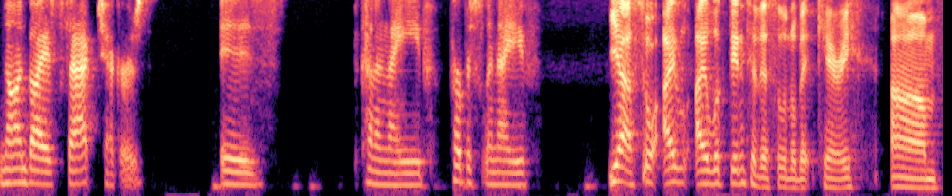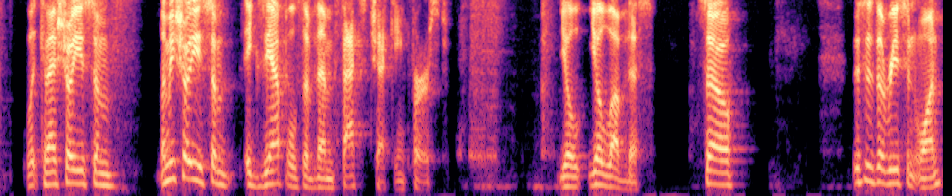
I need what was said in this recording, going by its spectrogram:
non-biased fact checkers is kind of naive, purposely naive. Yeah, so I I looked into this a little bit, Keri. Um, can I show you some? Let me show you some examples of them fact checking first. You'll you'll love this. So, this is the recent one.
